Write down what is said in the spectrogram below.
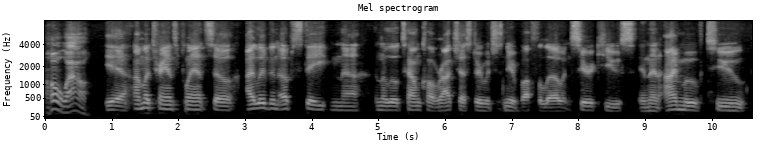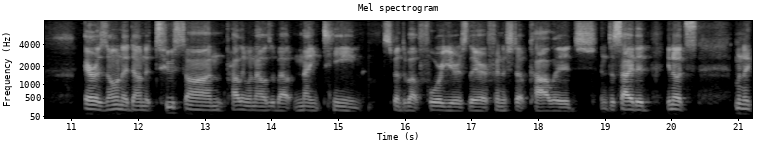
Oh wow. Yeah, I'm a transplant, so I lived in upstate and uh, in a little town called Rochester, which is near Buffalo and Syracuse, and then I moved to Arizona down to Tucson probably when I was about 19. Spent about four years there, finished up college, and decided, you know, it's I'm gonna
